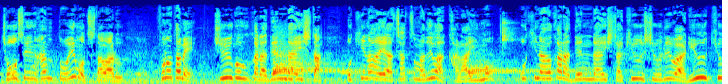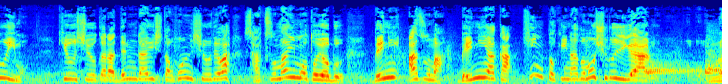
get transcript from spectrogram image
朝鮮半島へも伝わる。このため中国から伝来した沖縄や薩摩では辛い芋沖縄から伝来した九州では琉球芋九州から伝来した本州ではさつまいもと呼ぶ紅あずま紅赤金時などの種類がある。な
